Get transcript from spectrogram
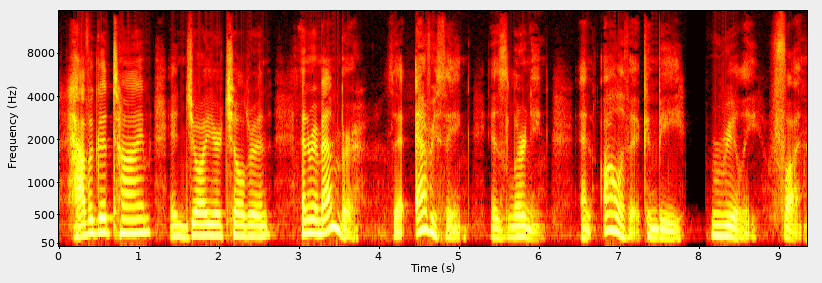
Have a good time, enjoy your children, and remember that everything is learning and all of it can be really fun.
